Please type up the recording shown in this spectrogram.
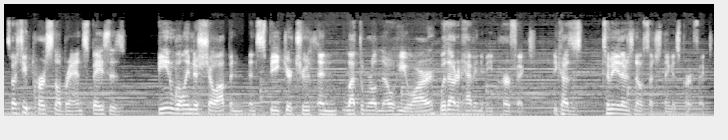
especially personal brand spaces, being willing to show up and, and speak your truth and let the world know who you are without it having to be perfect. Because to me, there's no such thing as perfect.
